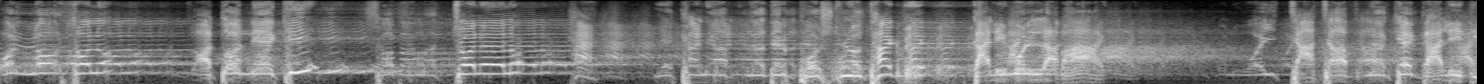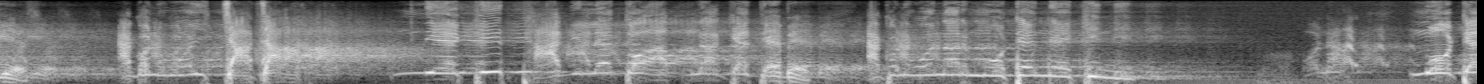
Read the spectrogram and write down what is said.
ও লস হলো। যত নেকি, সব আমার চলে এলো। হ্যাঁ এখানে আপনাদের প্রশ্ন থাকবে, কালিমুল্লা ভাই ওই চাচা আপনাকে গালি দিয়েছে। এখন ওই চাচা নেকি থাকলে তো আপনাকে দেবে। এখন ওনার মোটে নেকি নি ওনার মোটে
